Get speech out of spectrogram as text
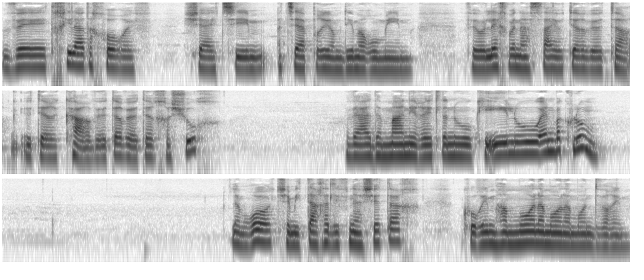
ותחילת החורף, שהעצים, עצי הפרי עומדים ערומים, והולך ונעשה יותר ויותר יותר קר ויותר ויותר חשוך, והאדמה נראית לנו כאילו אין בה כלום. למרות שמתחת לפני השטח קורים המון המון המון דברים.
